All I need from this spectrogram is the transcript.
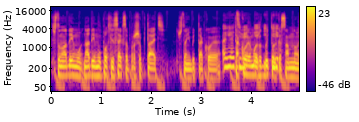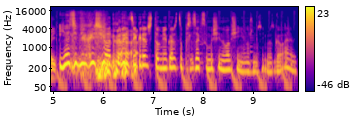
Что надо ему, надо ему после секса прошептать что-нибудь такое. А я такое тебе- может быть и- только со мной. Я тебе хочу открыть секрет, что мне кажется, после секса мужчины вообще не нужно с ним разговаривать.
